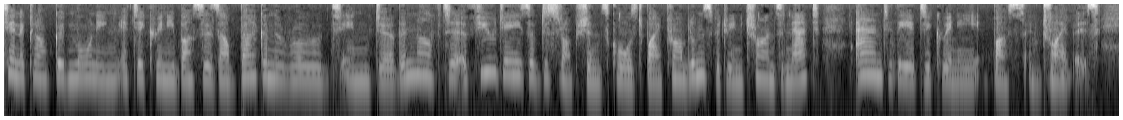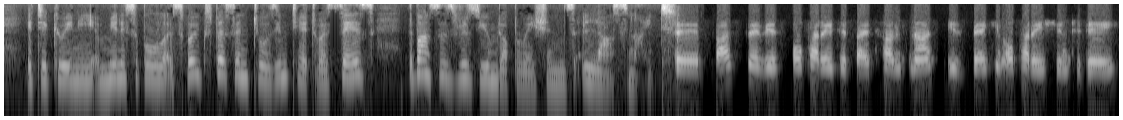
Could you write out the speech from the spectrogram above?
10 o'clock, good morning. eThekwini buses are back on the road in Durban after a few days of disruptions caused by problems between Transnet and the eThekwini bus drivers. eThekwini municipal spokesperson Tozi Mthethwa says the buses resumed operations last night. The bus service operated by Transnet is back in operation today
